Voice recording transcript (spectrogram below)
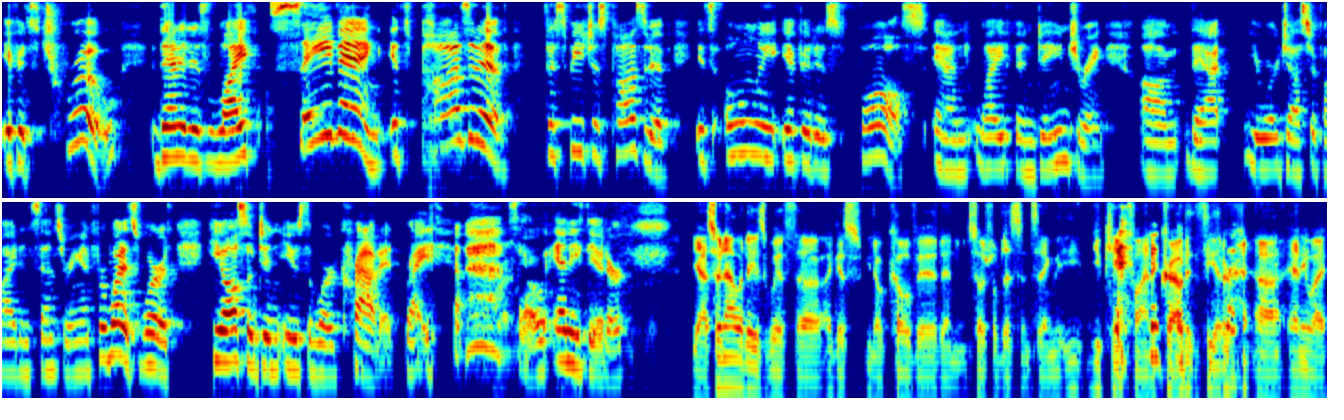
if it's true, then it is life saving. It's positive the speech is positive. It's only if it is false and life endangering um, that you are justified in censoring. And for what it's worth, he also didn't use the word crowded, right? right. so any theater. Yeah. So nowadays, with uh, I guess you know COVID and social distancing, you, can't find a crowded theater uh, anyway.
